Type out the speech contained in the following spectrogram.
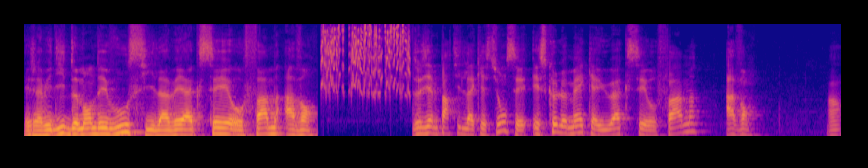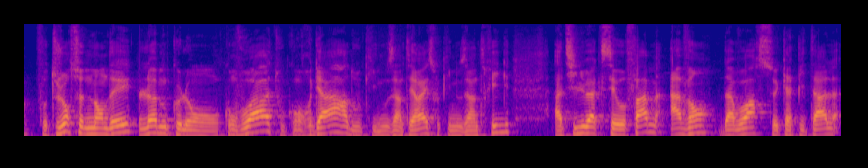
Et j'avais dit, demandez-vous s'il avait accès aux femmes avant. Deuxième partie de la question, c'est est-ce que le mec a eu accès aux femmes avant? Il hein? Faut toujours se demander, l'homme que l'on convoite, ou qu'on regarde, ou qui nous intéresse, ou qui nous intrigue, a-t-il eu accès aux femmes avant d'avoir ce capital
